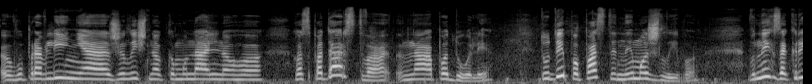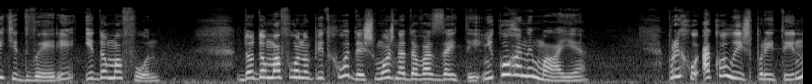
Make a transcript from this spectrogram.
В управління жилищно-комунального господарства на Подолі туди попасти неможливо. В них закриті двері і домофон. До домофону підходиш, можна до вас зайти. Нікого немає. Приход... А коли ж прийти? Ну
